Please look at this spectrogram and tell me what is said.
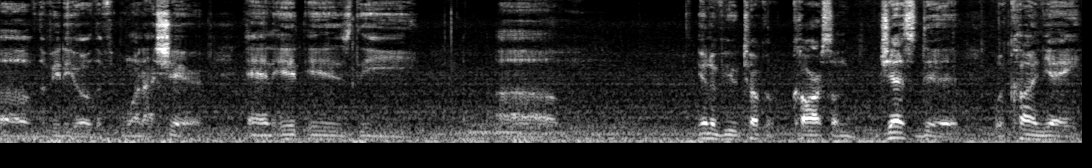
of the video, the one I shared. And it is the um, interview Tucker Carlson just did with Kanye.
